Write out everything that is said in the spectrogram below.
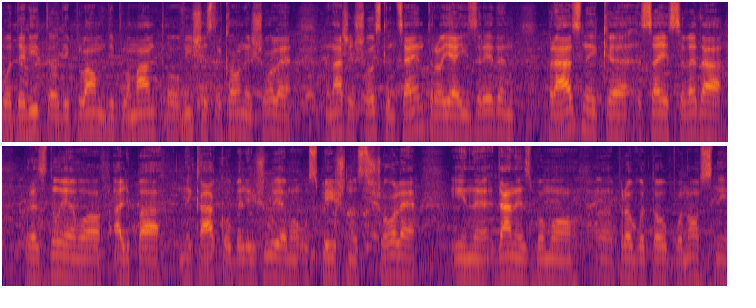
podelitev diplom diplomantov višje strokovne šole na našem šolskem centru je izreden praznik, saj seveda praznujemo ali pa nekako obeležujemo uspešnost šole in danes bomo prav gotovo ponosni,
